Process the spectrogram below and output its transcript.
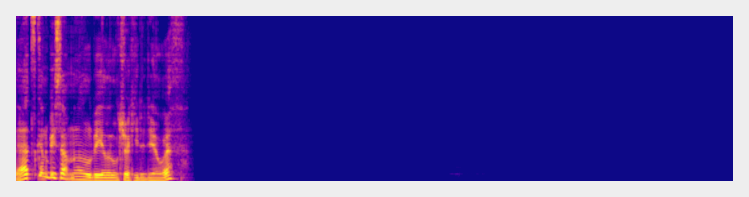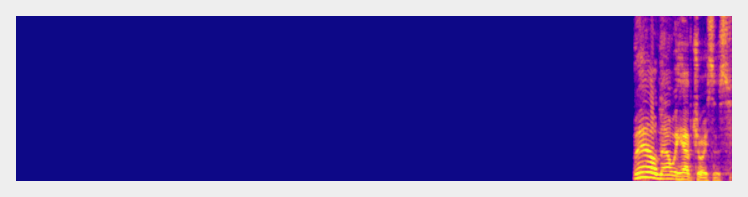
That's going to be something that'll be a little tricky to deal with. Well, now we have choices.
